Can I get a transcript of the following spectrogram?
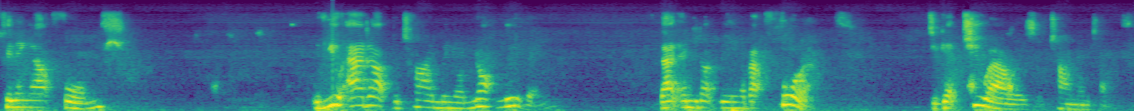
filling out forms. If you add up the time when you're not moving, that ended up being about four hours to get two hours of time on task.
